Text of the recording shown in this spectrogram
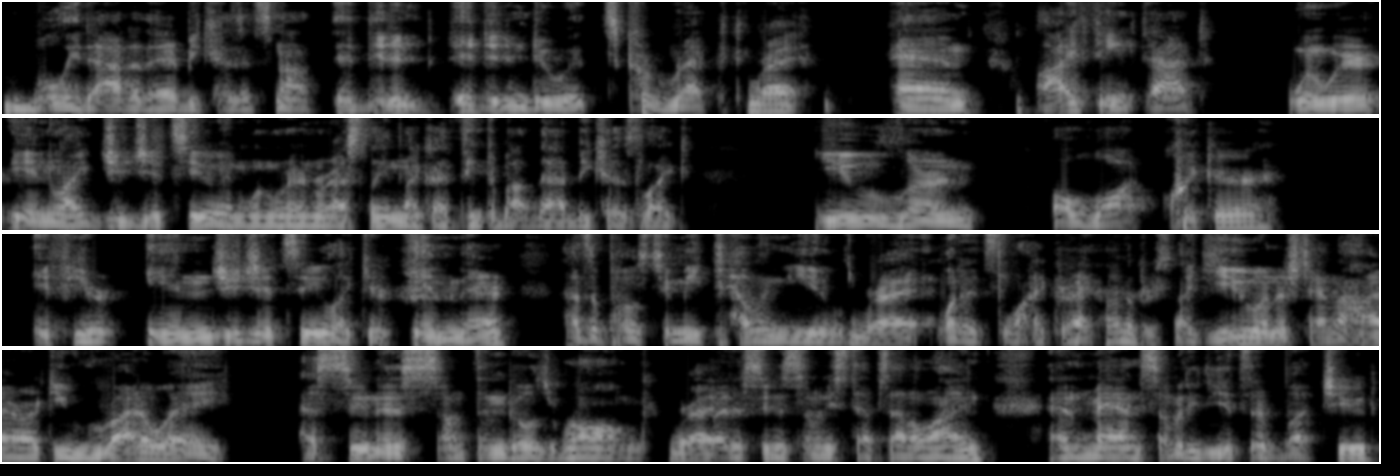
bullied out of there because it's not it didn't it didn't do its correct Right. And I think that when we're in like jujitsu and when we're in wrestling, like I think about that because like you learn a lot quicker if you're in jujitsu, like you're in there, as opposed to me telling you Right. what it's like, right? Hundred percent. Like you understand the hierarchy right away as soon as something goes wrong, Right. right? As soon as somebody steps out of line and man, somebody gets their butt chewed,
